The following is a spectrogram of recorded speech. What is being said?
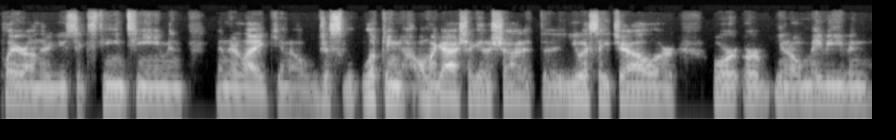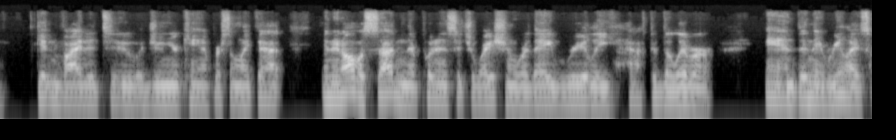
player on their U16 team, and and they're like, you know, just looking, oh my gosh, I get a shot at the USHL, or or or you know, maybe even get invited to a junior camp or something like that and then all of a sudden they're put in a situation where they really have to deliver. And then they realize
